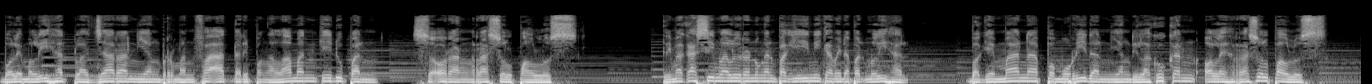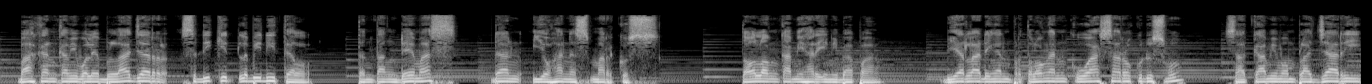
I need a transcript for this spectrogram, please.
boleh melihat pelajaran yang bermanfaat dari pengalaman kehidupan seorang Rasul Paulus Terima kasih melalui renungan pagi ini kami dapat melihat bagaimana pemuridan yang dilakukan oleh Rasul Paulus Bahkan kami boleh belajar sedikit lebih detail tentang Demas dan Yohanes Markus. Tolong kami hari ini Bapa, biarlah dengan pertolongan kuasa roh kudusmu, saat kami mempelajari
